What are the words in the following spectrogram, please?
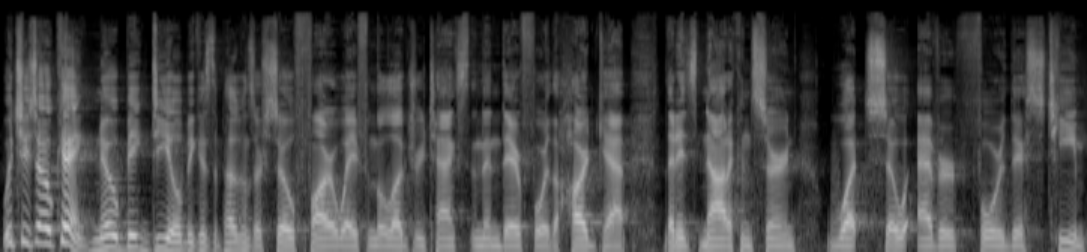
which is okay. No big deal because the Pelicans are so far away from the luxury tax and then therefore the hard cap that it's not a concern whatsoever for this team.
